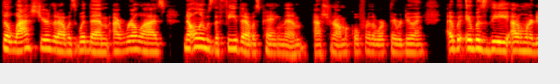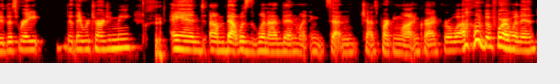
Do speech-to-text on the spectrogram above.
the last year that I was with them, I realized not only was the fee that I was paying them astronomical for the work they were doing, w- it was the, I don't want to do this rate that they were charging me. and um, that was when I then went and sat in Chad's parking lot and cried for a while before I went in.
